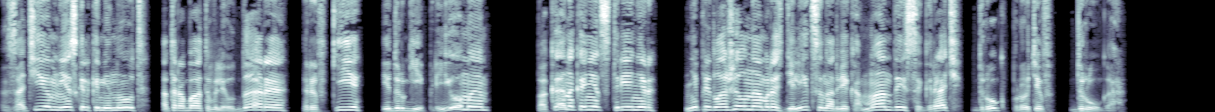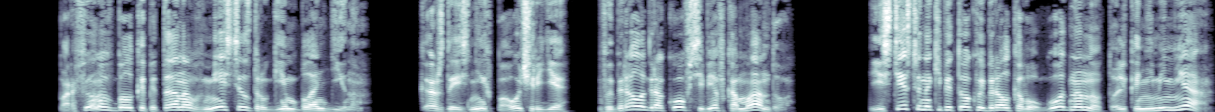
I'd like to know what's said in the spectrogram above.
Затем несколько минут отрабатывали удары, рывки и другие приемы, пока, наконец, тренер не предложил нам разделиться на две команды и сыграть друг против друга. Парфенов был капитаном вместе с другим блондином. Каждый из них по очереди выбирал игроков себе в команду. Естественно, Кипяток выбирал кого угодно, но только не меня.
